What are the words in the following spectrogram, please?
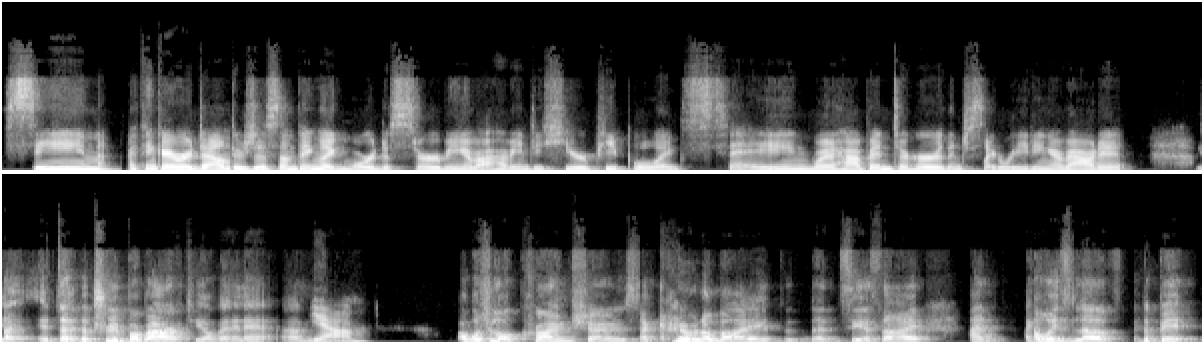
scene. I think I wrote down there's just something like more disturbing about having to hear people like saying what happened to her than just like reading about it. Like, it's like the true barbarity of it in it. And um, Yeah. I watch a lot of crime shows like Criminal Minds and, and CSI, and I always love the bit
